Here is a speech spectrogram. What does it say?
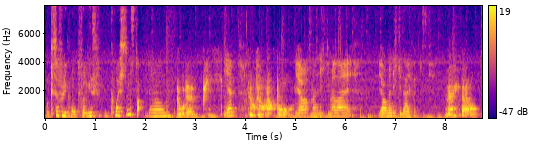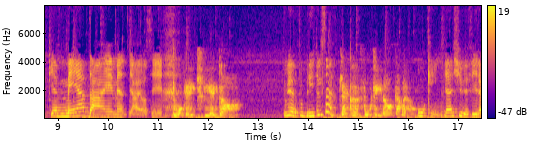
Og ikke så flink med oppfølgingsquestions, da. Bra. Du er en pige. Jepp. Du ha på Ja, men ikke med deg. Ja, men ikke deg, faktisk. Nei vel. Ikke med deg, mente jeg å si. Du er ikke HDA, da. Skal vi gjøre forbrytelse? Jeg er 14 år gammel. Ok, jeg er 24.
